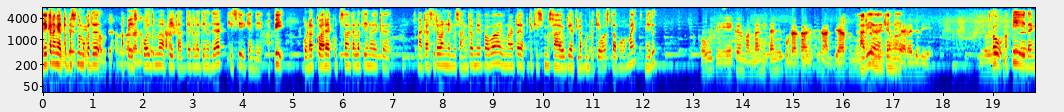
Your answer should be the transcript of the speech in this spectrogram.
ඒකන ඇත පස්සන මොකද අපේ ස්කෝල්තිම අපි අත්ද කලා තියෙන දෙයක් කිසි කැන්නේ අපි ගොඩක් වාරයක් උත්සා කරලා තියෙන එක නකාසිටවන් එම සංකමය පවා වුණට අපට කිසිම සහයෝගයක් ලැබුන් නැති අවස්ථා බොහමයි නේද? ඔවුති ඒක මන්නන් හිතන්න පුඩා කාලෙසිට අධ්‍යාපන හරි කැන්නේ වැරදදී. ඔව අපි දැන්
